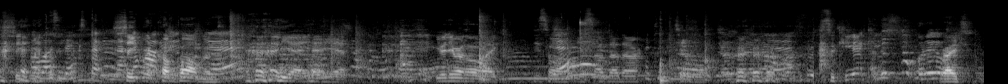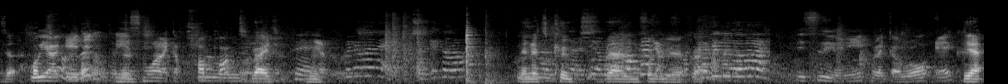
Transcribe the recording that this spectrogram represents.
I Secret. wasn't expecting that Secret compartment. Yeah. yeah, yeah, yeah. You never know, like, this one Yeah. is under the table. Sukiyaki, Right. Is that hot? we are eating, It's mm. more like a hot pot. Right. Okay. Mm. Yeah. Then it's cooked there in front of you. Right. This is unique, like a raw egg. Yeah.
